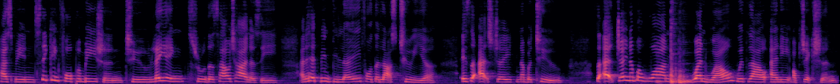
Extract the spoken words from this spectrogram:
has been seeking for permission to laying through the South China Sea, and it had been delayed for the last two years. It's the SJ number two. The SJ number one went well without any objection,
